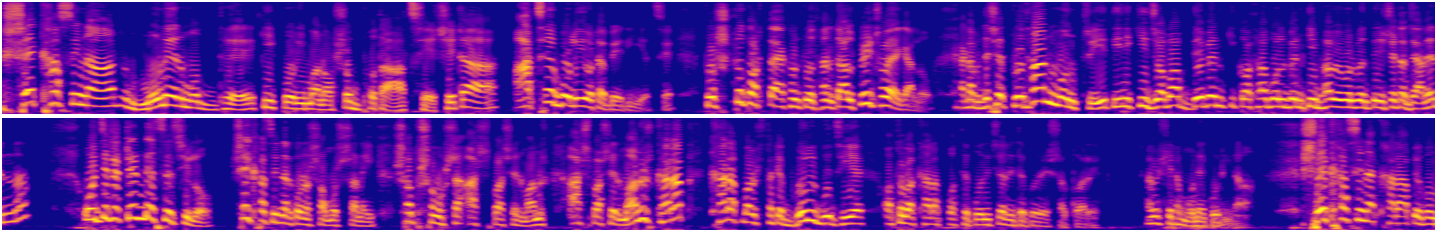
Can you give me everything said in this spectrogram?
শেখ হাসিনার মনের মধ্যে কি পরিমাণ অসভ্যতা আছে, সেটা আছে বলেই ওটা বেরিয়েছে। প্রশ্নকর্তা এখন প্রধান কালপ্রিট হয়ে গেল। একটা দেশের প্রধানমন্ত্রী, তিনি কি জবাব দেবেন, কি কথা বলবেন, কীভাবে বলবেন, তিনি সেটা জানেন না? ওই যেটা টেন্ডেন্সি ছিল, শেখ হাসিনার কোনো সমস্যা নেই। সব সমস্যা আশপাশের মানুষ আশপাশের মানুষ খারাপ খারাপ মানুষ তাকে ভুল বুঝিয়ে অথবা খারাপ পথে পরিচালিত করে এসব করে। আমি সেটা মনে করি না। শেখ হাসিনা খারাপ এবং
